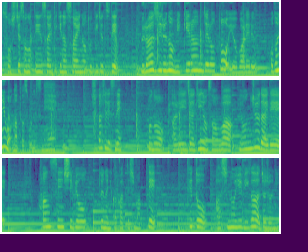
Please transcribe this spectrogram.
そしてその天才的な才能と技術でブラジルのミケランジェロと呼ばれるほどにもなったそうですね。しかしですねこのアレイジャ・ディーノさんは40代でハンセン氏病というのにかかってしまって手と足の指が徐々に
